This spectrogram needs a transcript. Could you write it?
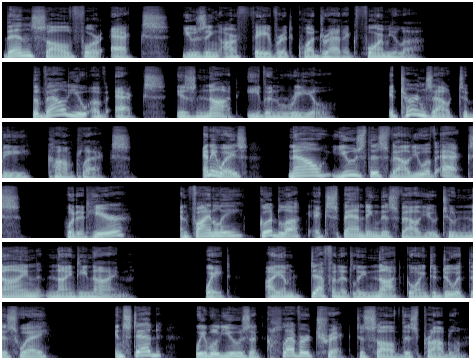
Then solve for x using our favorite quadratic formula. The value of x is not even real. It turns out to be complex. Anyways, now use this value of x. Put it here, and finally, good luck expanding this value to 999. Wait, I am definitely not going to do it this way. Instead, we will use a clever trick to solve this problem.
